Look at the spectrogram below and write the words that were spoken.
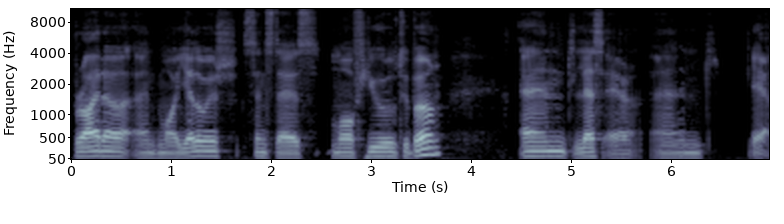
brighter and more yellowish since there's more fuel to burn and less air. And yeah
